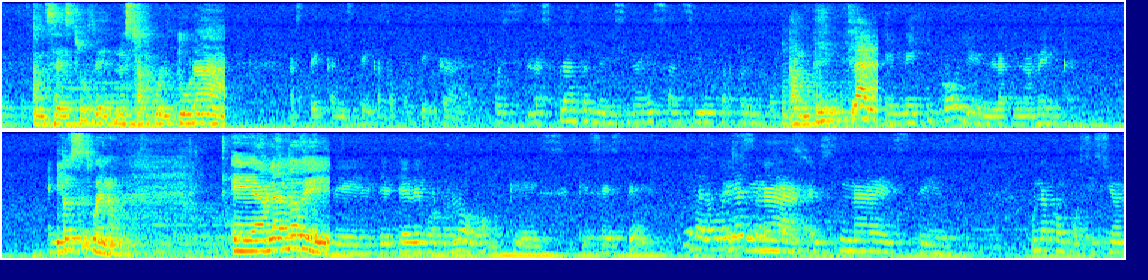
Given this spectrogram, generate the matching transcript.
nuestros ancestros, de nuestra cultura azteca, mixteca, zapoteca, pues las plantas medicinales han sido un factor importante en México y en Latinoamérica. Entonces, bueno, eh, hablando de, del té de gordolobo, que es, que es este, es una, es una, este, una composición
